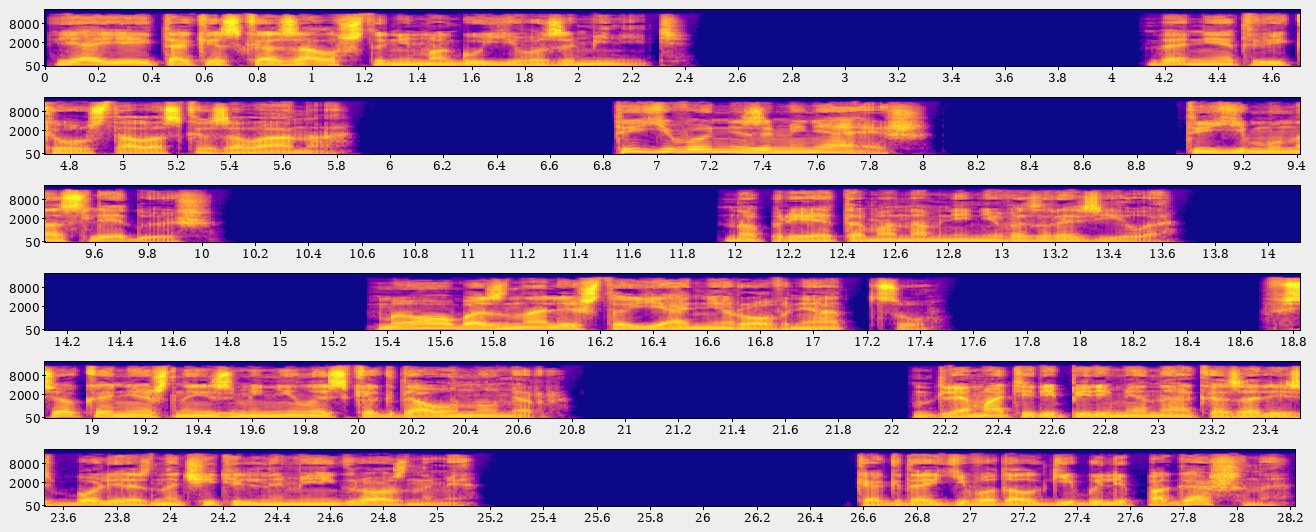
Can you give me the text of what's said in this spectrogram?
Я ей так и сказал, что не могу его заменить. «Да нет, Вика устала», — сказала она. «Ты его не заменяешь. Ты ему наследуешь». Но при этом она мне не возразила. Мы оба знали, что я не ровня отцу. Все, конечно, изменилось, когда он умер. Для матери перемены оказались более значительными и грозными. Когда его долги были погашены,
